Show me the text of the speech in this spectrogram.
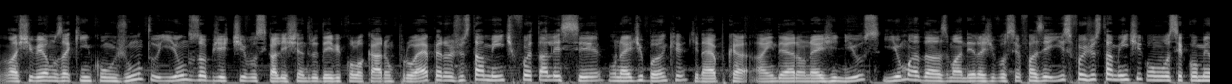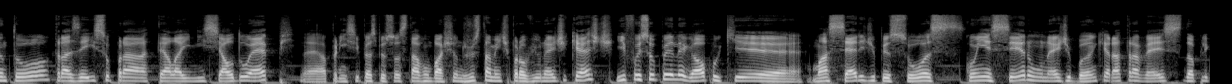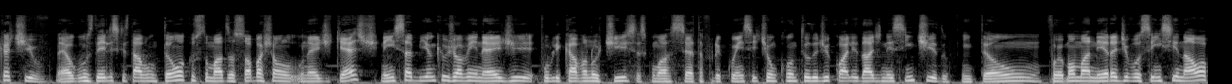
nós tivemos aqui em conjunto e um dos objetivos que Alexandre e o Dave colocaram pro app era justamente fortalecer o Nerd Bunker, que na época ainda era o Nerd News, aplicativos. E uma das maneiras de você fazer isso foi justamente, como você comentou, trazer isso para a tela inicial do app. Né? A princípio as pessoas estavam baixando justamente para ouvir o Nerdcast e foi super legal porque uma série de pessoas conheceram o Nerd Bunker através do aplicativo. Né? Alguns deles que estavam tão acostumados a só baixar o Nerdcast nem sabiam que o Jovem Nerd publicava notícias com uma certa frequência e tinha um conteúdo de qualidade nesse sentido. Então, foi uma maneira de você ensinar o,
